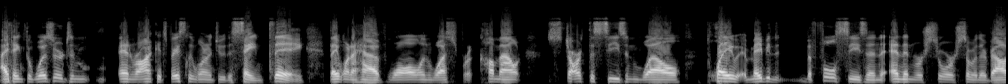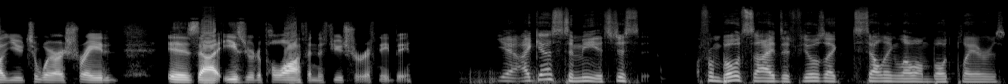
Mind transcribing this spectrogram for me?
I think the Wizards and, and Rockets basically want to do the same thing. They want to have Wall and Westbrook come out, start the season well, play maybe the, the full season, and then restore some of their value to where a trade is uh, easier to pull off in the future if need be. Yeah, I guess to me, it's just from both sides. It feels like selling low on both players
